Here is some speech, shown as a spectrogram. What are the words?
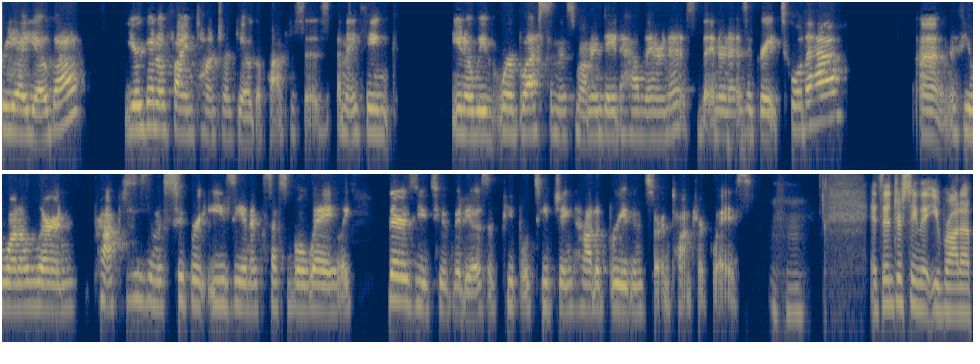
kriya yoga, you're going to find tantric yoga practices. And I think, you know, we we're blessed in this modern day to have the internet. So the internet is a great tool to have. Um, if you want to learn practices in a super easy and accessible way, like there's YouTube videos of people teaching how to breathe in certain tantric ways. Mm-hmm. It's interesting that you brought up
